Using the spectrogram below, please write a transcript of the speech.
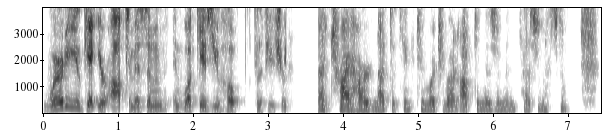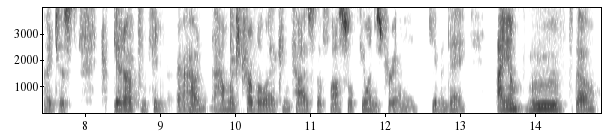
Where do you get your optimism and what gives you hope for the future? I try hard not to think too much about optimism and pessimism. I just get up and figure out how much trouble I can cause the fossil fuel industry on a given day. I am moved, though,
